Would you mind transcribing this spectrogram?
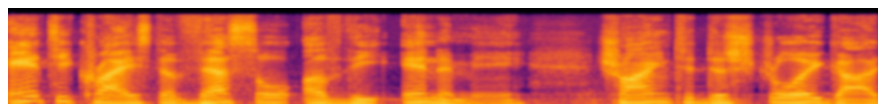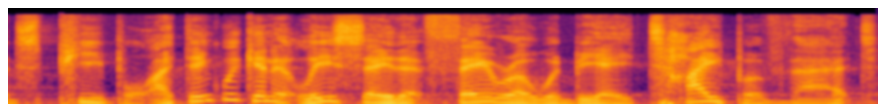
Antichrist, a vessel of the enemy trying to destroy God's people. I think we can at least say that Pharaoh would be a type of that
